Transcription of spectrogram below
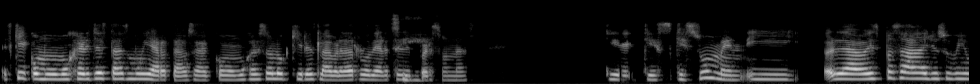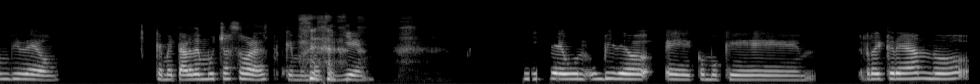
es que como mujer ya estás muy harta, o sea, como mujer solo quieres, la verdad, rodearte de personas que, que, que sumen. Y la vez pasada yo subí un video que me tardé muchas horas porque me maquillé. Hice un, un video eh, como que recreando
